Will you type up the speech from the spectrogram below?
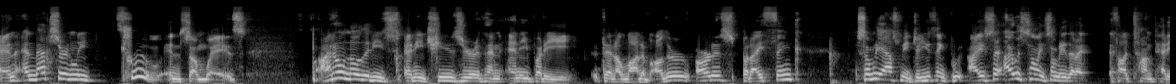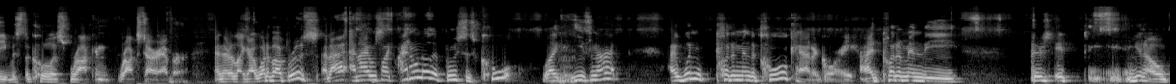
and and that's certainly true in some ways. I don't know that he's any cheesier than anybody than a lot of other artists, but I think somebody asked me, "Do you think?" Bruce, I said I was telling somebody that I, I thought Tom Petty was the coolest rock and rock star ever, and they're like, "What about Bruce?" And I and I was like, "I don't know that Bruce is cool. Like he's not. I wouldn't put him in the cool category. I'd put him in the there's it you know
